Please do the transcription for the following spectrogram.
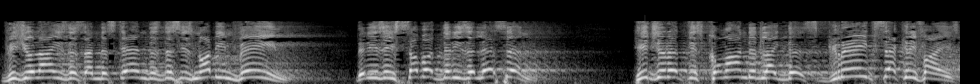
Visualize this, understand this. This is not in vain. There is a sabak, there is a lesson. Hijrat is commanded like this. Great sacrifice.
